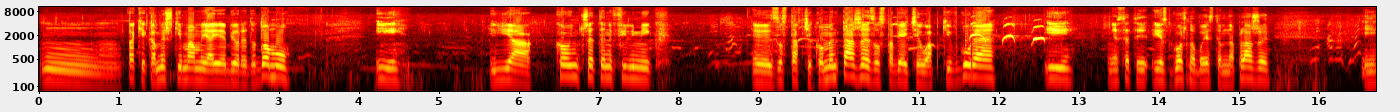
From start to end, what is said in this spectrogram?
mm, takie kamyszki mamy, ja je biorę do domu i ja kończę ten filmik. Y, Zostawcie komentarze, zostawiajcie łapki w górę i niestety jest głośno, bo jestem na plaży i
